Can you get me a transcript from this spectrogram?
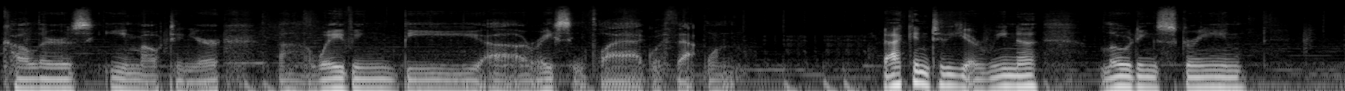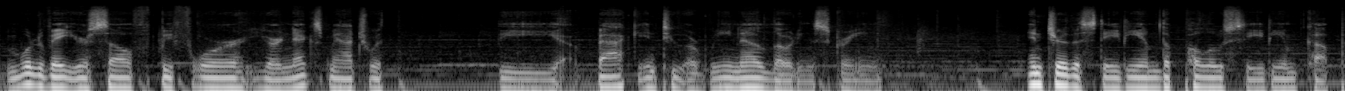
Colors emote, and you're uh, waving the uh, racing flag with that one. Back into the arena loading screen. Motivate yourself before your next match with the back into arena loading screen. Enter the stadium, the Polo Stadium Cup.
